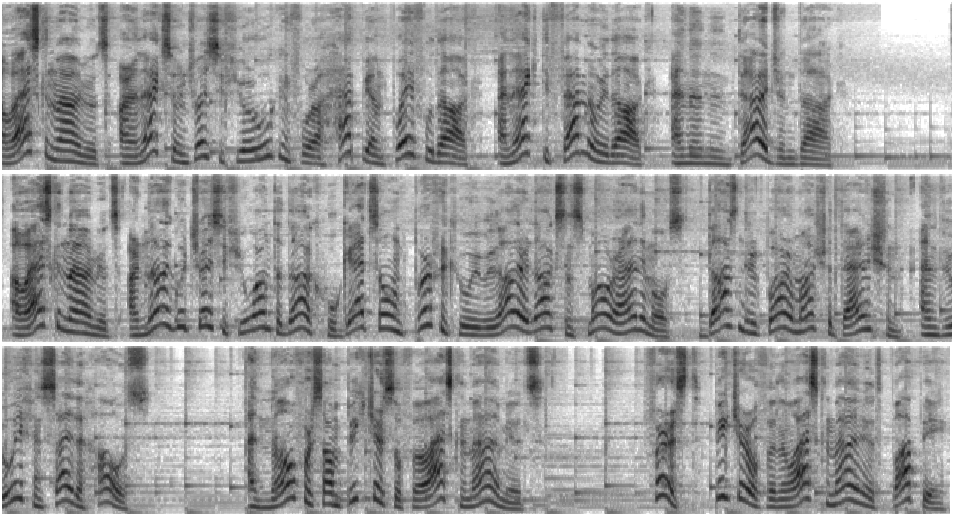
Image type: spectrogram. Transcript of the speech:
Alaskan Malamutes are an excellent choice if you're looking for a happy and playful dog, an active family dog, and an intelligent dog. Alaskan Malamutes are not a good choice if you want a dog who gets on perfectly with other dogs and smaller animals, doesn't require much attention, and will live inside the house. And now for some pictures of Alaskan Malamutes. First, picture of an Alaskan Malamute puppy.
